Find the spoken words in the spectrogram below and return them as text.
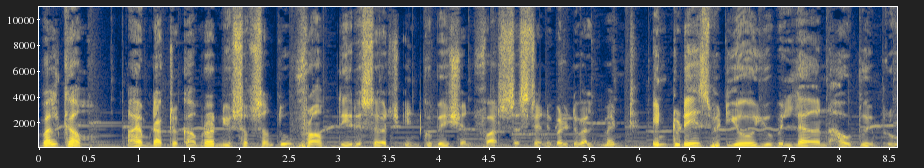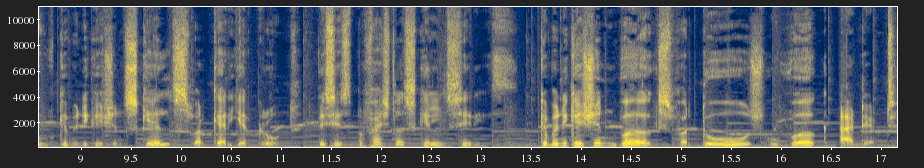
Welcome. I am Dr. Kamran Yusuf Sandhu from the Research Incubation for Sustainable Development. In today's video, you will learn how to improve communication skills for career growth. This is Professional Skills Series. Communication works for those who work at it.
